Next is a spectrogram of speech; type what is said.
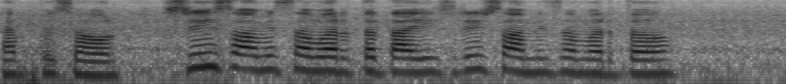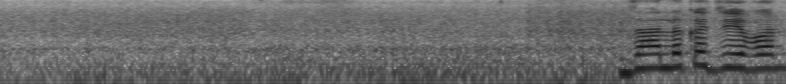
हॅपी सॉल श्री स्वामी समर्थ ताई श्री स्वामी समर्थ. झालं का जेवण?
